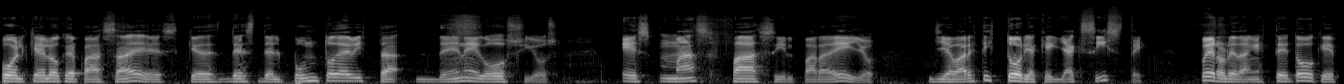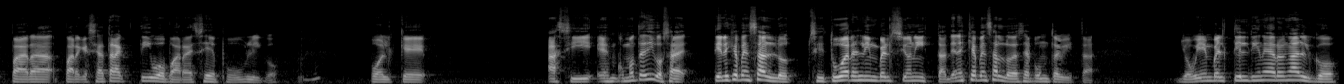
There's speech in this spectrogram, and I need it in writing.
Porque lo que pasa es que des- desde el punto de vista de negocios es más fácil para ellos llevar esta historia que ya existe, pero le dan este toque para, para que sea atractivo para ese público. Porque así es, como te digo, o sea, tienes que pensarlo, si tú eres el inversionista, tienes que pensarlo desde ese punto de vista. Yo voy a invertir dinero en algo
